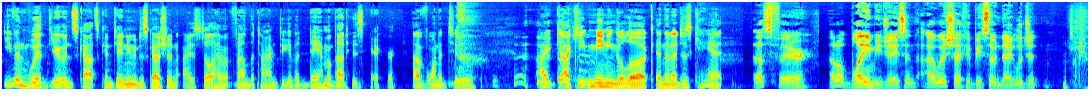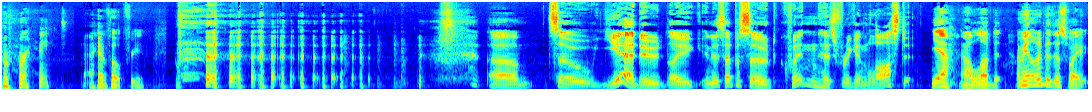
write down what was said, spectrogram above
Even with you and Scott's continuing discussion, I still haven't found the time to give a damn about his hair. I've wanted to. I I keep meaning to look, and then I just can't. That's fair. I don't blame you, Jason. I wish I could be so negligent. right. I have hope for you. Um, So yeah, dude. Like in this episode, Quentin has freaking lost it. Yeah, and I loved it. I mean, look at it this way:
